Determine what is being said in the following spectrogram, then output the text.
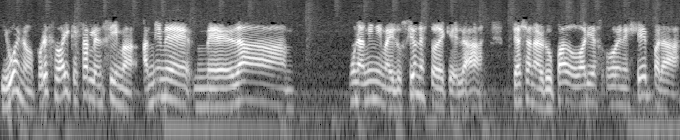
Y bueno, por eso hay que estarle encima. A mí me, me da una mínima ilusión esto de que la, se hayan agrupado varias ONG para,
